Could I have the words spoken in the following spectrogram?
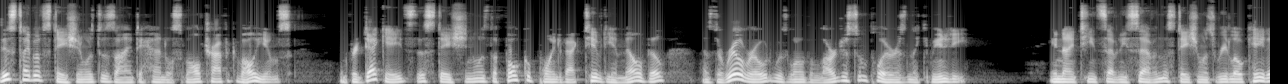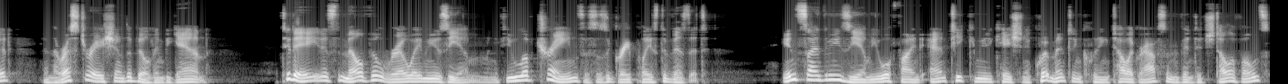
This type of station was designed to handle small traffic volumes, and for decades this station was the focal point of activity in Melville as the railroad was one of the largest employers in the community. In 1977, the station was relocated and the restoration of the building began. Today, it is the Melville Railway Museum, and if you love trains, this is a great place to visit. Inside the museum, you will find antique communication equipment, including telegraphs and vintage telephones.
